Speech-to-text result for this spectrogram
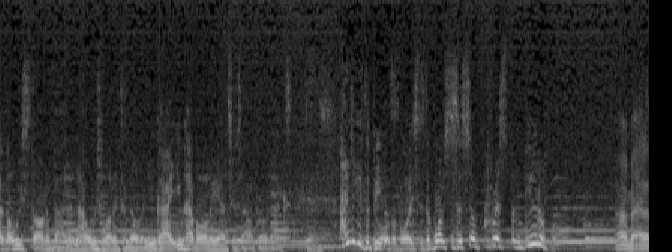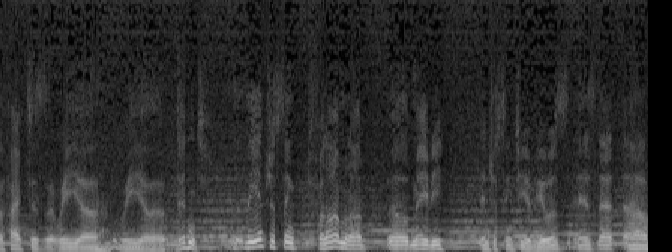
I've always thought about and I always wanted to know, and you guys, you have all the answers, Al Brodax. Yes. How did you get the people the voices? The voices are so crisp and beautiful. Well, matter of fact is that we uh, we uh, didn't. The, interesting phenomena, uh, maybe interesting to your viewers, is that uh,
